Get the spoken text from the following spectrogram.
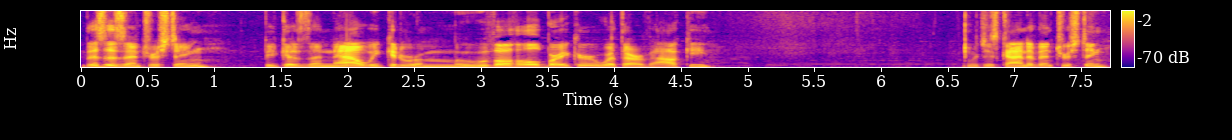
This is interesting, because then now we could remove a Hullbreaker with our Valki, Which is kind of interesting.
